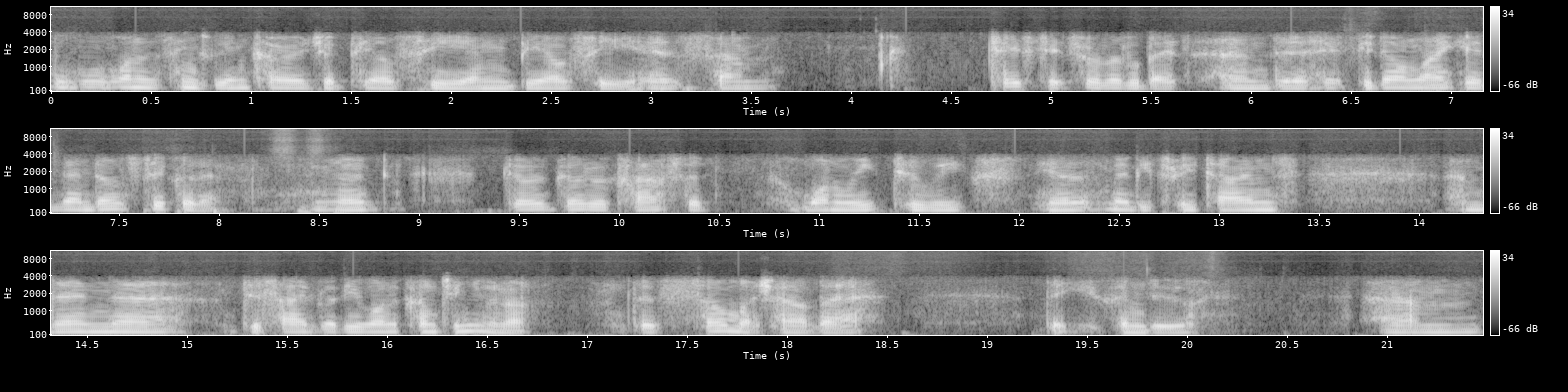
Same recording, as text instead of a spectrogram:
one of the things we encourage at PLC and BLC is um, taste it for a little bit, and uh, if you don't like it, then don't stick with it. You know, go go to a class at one week, two weeks, you know, maybe three times, and then uh, decide whether you want to continue or not. There's so much out there that you can do. Um,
